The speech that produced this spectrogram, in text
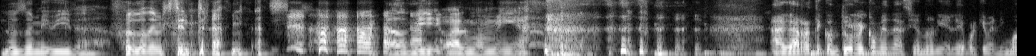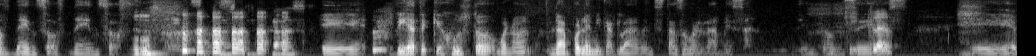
luz de mi vida, fuego de mis entrañas, mío, alma mía. Agárrate con tu recomendación, Uriel, ¿eh? porque venimos densos, densos. Uf, Eh, fíjate que justo, bueno, la polémica claramente está sobre la mesa. Entonces, claro. eh,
